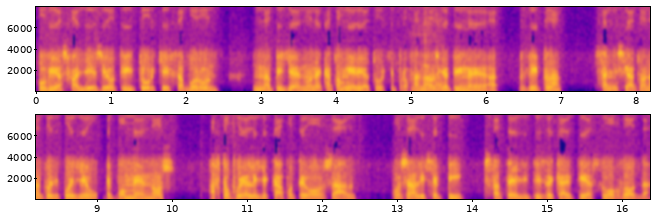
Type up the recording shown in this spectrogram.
που διασφαλίζει ότι οι Τούρκοι θα μπορούν να πηγαίνουν εκατομμύρια Τούρκοι προφανώς, γιατί είναι δίπλα, στα νησιά του Ανατολικού Αιγαίου. Επομένως, αυτό που έλεγε κάποτε ο Ζαλ, ο Ζαλ είχε πει στα τέλη της δεκαετίας του 80,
